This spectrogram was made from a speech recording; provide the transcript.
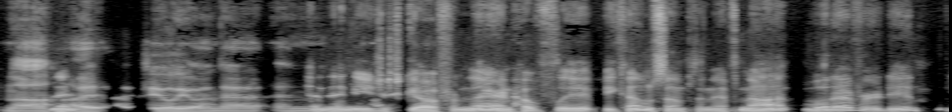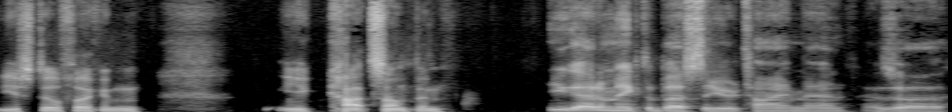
No, Then- I, I feel you on that. And, and then you just go from there and hopefully it becomes something if not whatever dude you still fucking you caught something you got to make the best of your time, man. As a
